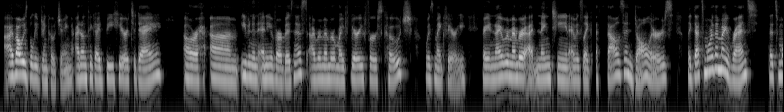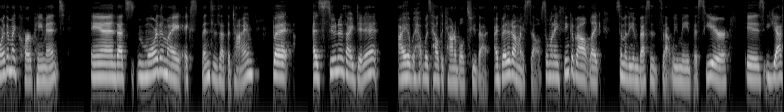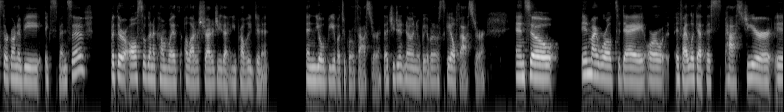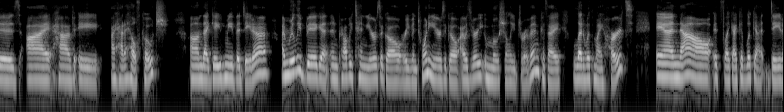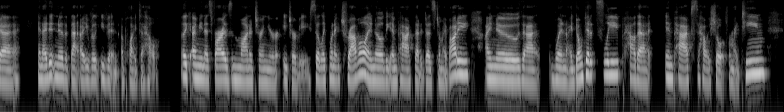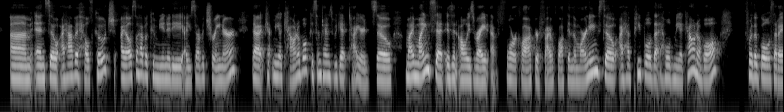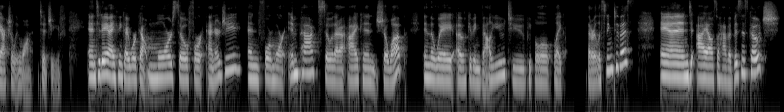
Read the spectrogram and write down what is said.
i've always believed in coaching. I don't think i'd be here today or um, even in any of our business. I remember my very first coach was mike ferry right? And i remember at 19 i was like a thousand dollars? Like that's more than my rent. That's more than my car payment. And that's more than my expenses at the time. But as soon as I did it, I was held accountable to that. I bet it on myself. So when I think about like some of the investments that we made this year, is yes, they're going to be expensive, but they're also going to come with a lot of strategy that you probably didn't. And you'll be able to grow faster that you didn't know, and you'll be able to scale faster. And so in my world today or if i look at this past year is i have a i had a health coach um, that gave me the data i'm really big and, and probably 10 years ago or even 20 years ago i was very emotionally driven because i led with my heart and now it's like i could look at data and i didn't know that that I really even applied to health. Like i mean as far as monitoring your hrv so like when i travel i know the impact that it does to my body. I know that when i don't get sleep how that impacts how i show up for my team Um, and so I have a health coach. I also have a community. I used to have a trainer that kept me accountable because sometimes we get tired. So my mindset isn't always right at four o'clock or five o'clock in the morning. So I have people that hold me accountable for the goals that I actually want to achieve. And today I think I work out more so for energy and for more impact so that I can show up in the way of giving value to people like that are listening to this. And I also have a business coach.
